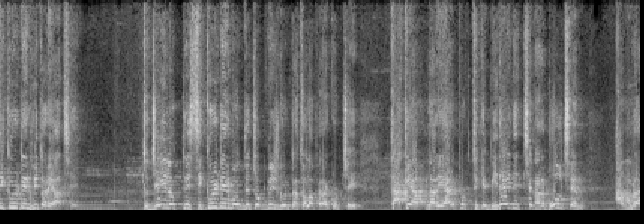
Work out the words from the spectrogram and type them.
সিকিউরিটির ভিতরে আছে। তো যেই লোকটি সিকিউরিটির মধ্যে চব্বিশ ঘণ্টা চলাফেরা করছে, তাকে আপনার এয়ারপোর্ট থেকে বিদায় দিচ্ছেন আর বলছেন, আমরা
